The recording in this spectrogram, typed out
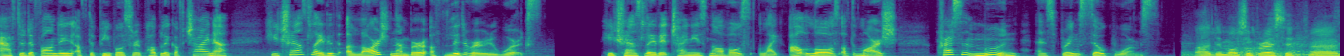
After the founding of the People's Republic of China, he translated a large number of literary works. He translated Chinese novels like Outlaws of the Marsh, Crescent Moon, and Spring Silkworms. Uh, the most impressive uh,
